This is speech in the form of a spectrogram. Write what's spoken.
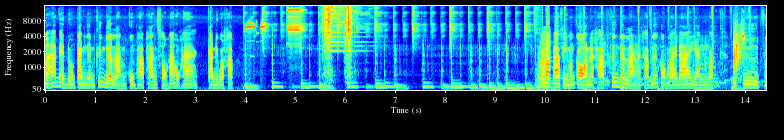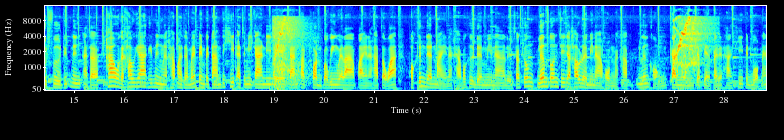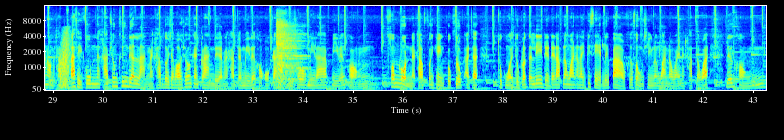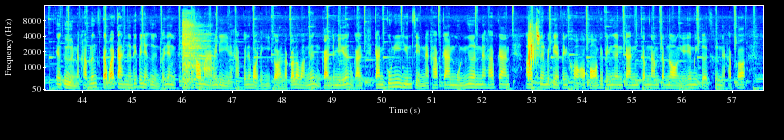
มาอัปเดตดวงการเงินครึ่งเดือนหลังกุมภาพันธ์ 2565 กันดีกว่าครับ สำหรับราศีมังกรนะครับ ครึ่งเดือนหลังนะครับ เรื่องของรายได้ยังแบบ อืดๆฝืดๆนิดนึงอาจจะเข้าแต่เข้ายากนิดนึงนะครับอาจจะไม่เป็นไปตามที่คิดอาจจะมีการดีเลย์การผัดผ่อนประวิงเวลาไปนะครับแต่ว่าพอขึ้นเดือนใหม่นะครับก็คือเดือนมีนาหรือสักช่วงเริ่มต้นที่จะเข้าเดือนมีนาคมนะครับเรื่องของการเงินจะเปลี่ยนไปในทางที่เป็นบวกแน่นอนครับราศีกุมนะครับช่วงครึ่งเดือนหลังนะครับโดยเฉพาะช่วงกลางๆเดือนนะครับจะมีเรื่องของโอกาสมีโชคมีลาบมีเรื่องของ ส้มหล่นนะครับเฮงๆฟลุกๆอาจจะถูกหวยถูกลอตเตอรี่หรือได้รับรางวัลอะไรพิเศษหรือเปล่า คือส่งชิงรางวัลเอาไว้นะครับ แต่ว่าเรื่องของอย่างอื่นนะครับเรื่องแต่ว่าการเงินที่เป็นอย่างอื่นก็ยังเข้ามาไม่ดีนะครับ ก็จะบอกอย่างนี้ก่อน แล้วก็ระวังเรื่องของการจะมีเรื่องของการการกู้หนี้ยืมสินนะครับการหมุนเงินนะครับ การเอาเงินไปเปลี่ยนเป็นของเอาของไปเป็นเงินการจำนำจำนองอย่างเงี้ยยังมีเกิดขึ้นนะครับ ก็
